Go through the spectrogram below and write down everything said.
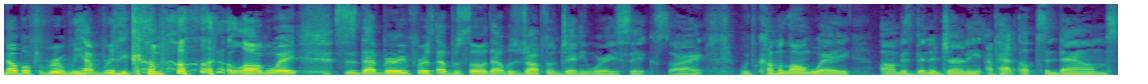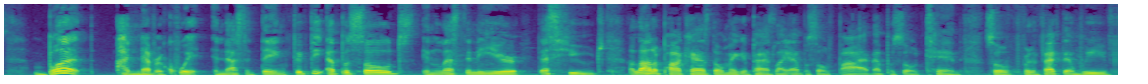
No, but for real, we have really come a long way since that very first episode that was dropped on January 6th. All right. We've come a long way. Um, it's been a journey. I've had ups and downs, but I never quit. And that's the thing. 50 episodes in less than a year, that's huge. A lot of podcasts don't make it past like episode 5, episode 10. So for the fact that we've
